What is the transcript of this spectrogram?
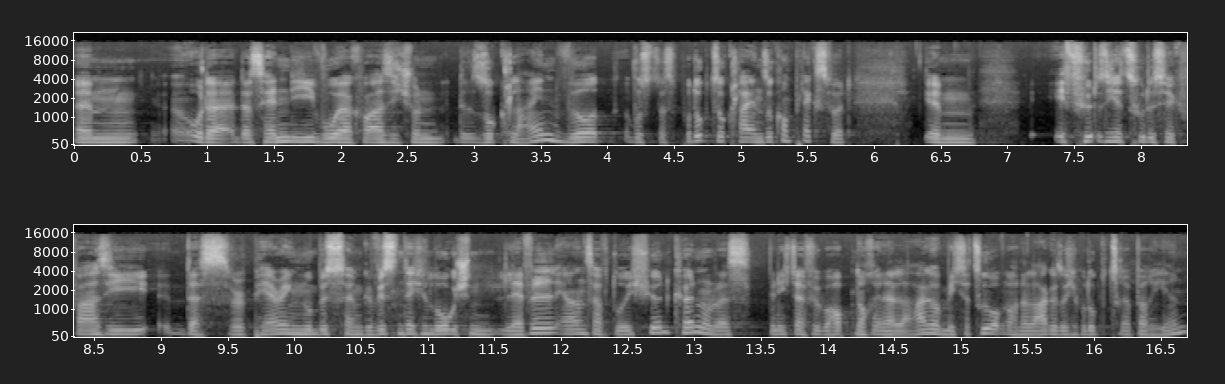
ähm, oder das Handy, wo ja quasi schon so klein wird, wo das Produkt so klein, so komplex wird, ähm, führt es nicht dazu, dass wir quasi das Repairing nur bis zu einem gewissen technologischen Level ernsthaft durchführen können? Oder ist, bin ich dafür überhaupt noch in der Lage, bin ich dazu überhaupt noch in der Lage, solche Produkte zu reparieren?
